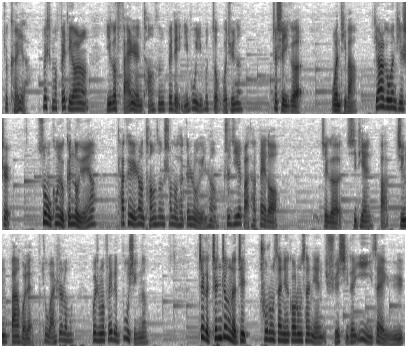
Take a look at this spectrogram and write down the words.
就可以了。为什么非得要让？一个凡人唐僧非得一步一步走过去呢？这是一个问题吧。第二个问题是，孙悟空有跟斗云啊，他可以让唐僧上到他跟斗云上，直接把他带到这个西天，把经搬回来，不就完事了吗？为什么非得步行呢？这个真正的这初中三年、高中三年学习的意义在于，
